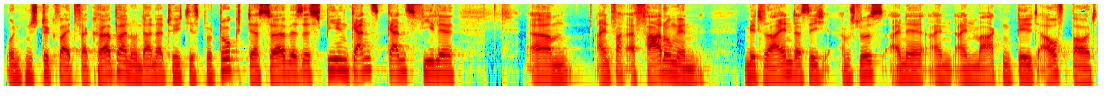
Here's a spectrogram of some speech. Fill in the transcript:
und ein Stück weit verkörpern und dann natürlich das Produkt, der Service. Es spielen ganz, ganz viele ähm, einfach Erfahrungen mit rein, dass sich am Schluss eine, ein, ein Markenbild aufbaut.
